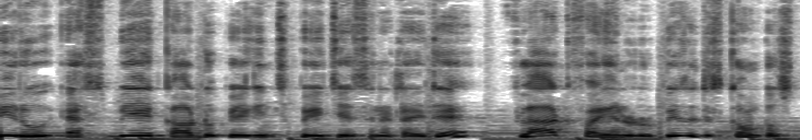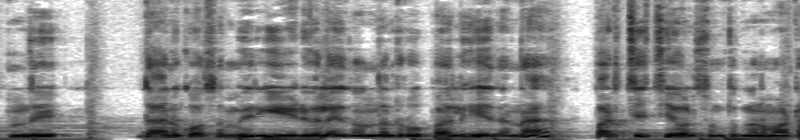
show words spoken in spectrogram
మీరు ఎస్బీఐ కార్డు ఉపయోగించి పే చేసినట్టయితే flat five hundred rupees discount వస్తుంది. దానికోసం మీరు ఏడు వేల ఐదు వందల రూపాయలు ఏదైనా పర్చేస్ చేయవలసి ఉంటుంది అనమాట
